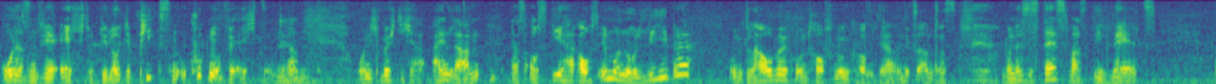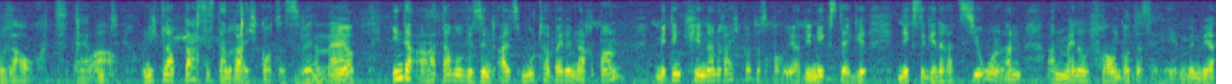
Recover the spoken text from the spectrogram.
Oder sind wir echt? Und die Leute pieksen und gucken, ob wir echt sind. Ja? Und ich möchte dich einladen, dass aus dir heraus immer nur Liebe und Glaube und Hoffnung kommt. Ja? Und nichts anderes. Und das ist das, was die Welt braucht. Wow. Und, und ich glaube, das ist dann Reich Gottes, wenn Amen. wir in der Art, da wo wir sind, als Mutter bei den Nachbarn, mit den Kindern Reich Gottes bauen. Ja? Die nächste, nächste Generation an, an Männern und Frauen Gottes erheben. Wenn wir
